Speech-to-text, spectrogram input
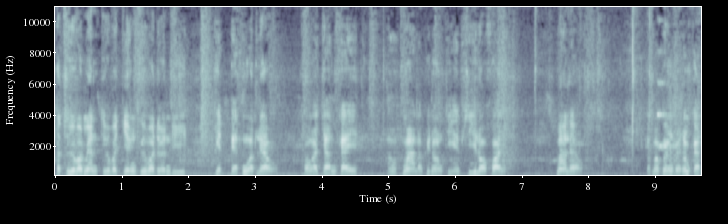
ก็ถือว่าแม่นถือว่าเจงถือว่าเดินดีเจ็ดแปดงวดแล้ว ของอาจารย์ไก่เอามาแล้วพี่น้องที่เอฟซีรอค่อยมาแล้วก็มาเบิ่งไปน้ำกัน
